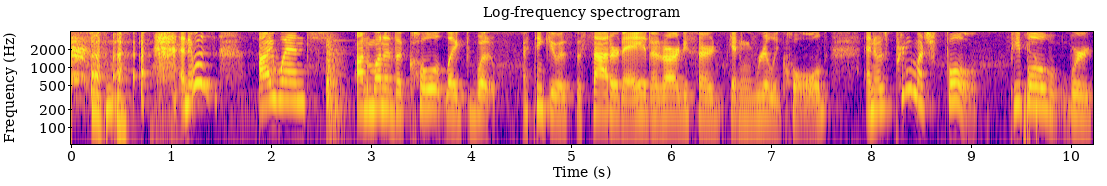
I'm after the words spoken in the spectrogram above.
and it was, I went on one of the cold, like what I think it was the Saturday. It had already started getting really cold, and it was pretty much full. People were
